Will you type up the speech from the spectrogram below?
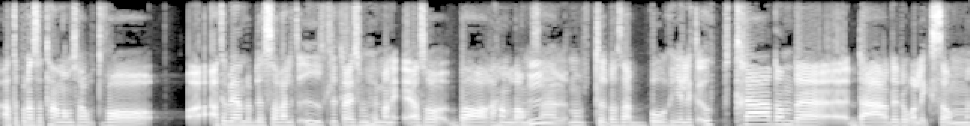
att det på något sätt handlar om så att vara att det ändå blir så väldigt ytligt. Liksom hur man, alltså, bara handlar om mm. så här, någon typ av så här borgerligt uppträdande där det då liksom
